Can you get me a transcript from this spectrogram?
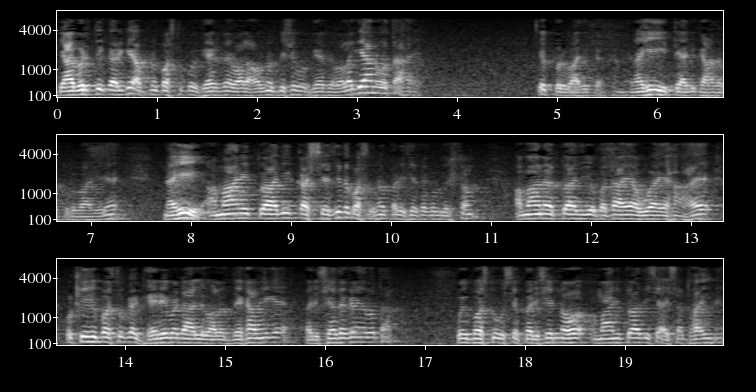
व्यावृत्ति करके अपने वस्तु को घेरने वाला, अपने विषय को घेरने वाला ज्ञान होता है। ये पूर्वादि कथन है। नहीं इत्यादि कहा था पूर्वादि ने। नहीं, अमानित्वादि कश्यचित वस्तु, न परिचय तक दृष्टम अमानत्वादि जो बताया हुआ यहाँ है, वो किसी वस्तु के घेरे में डालने वाला देखा नहीं गया, परिच्छेदक नहीं होता। कोई वस्तु उससे परिचिन्न हो, अमानित्वादि से ऐसा तो ही नहीं।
